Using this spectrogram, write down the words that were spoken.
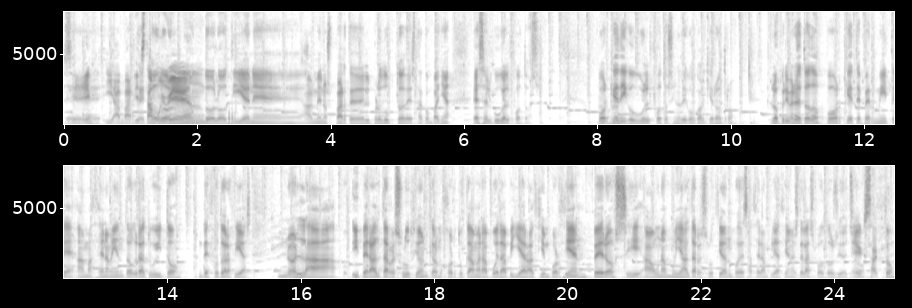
Sí. eh, y aparte Y está todo muy bien. el mundo lo tiene, al menos parte del producto de esta compañía, es el Google Fotos. ¿Por qué digo Google Fotos y no digo cualquier otro? Lo primero de todo porque te permite almacenamiento gratuito de fotografías. No en la hiper alta resolución que a lo mejor tu cámara pueda pillar al 100%, pero sí a una muy alta resolución. Puedes hacer ampliaciones de las fotos. Yo he, hecho- Exacto.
